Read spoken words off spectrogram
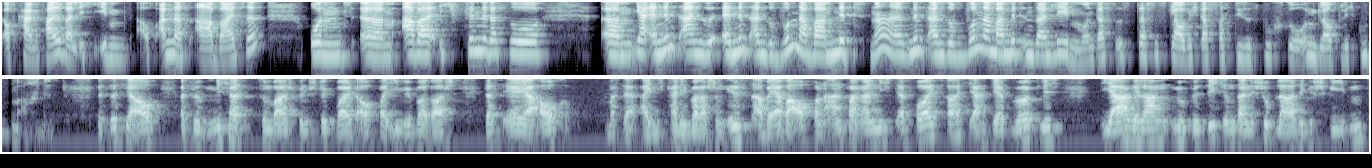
auf keinen Fall, weil ich eben auch anders arbeite. Und ähm, aber ich finde das so, ähm, ja, er nimmt einen, er nimmt einen so wunderbar mit, ne? Er nimmt einen so wunderbar mit in sein Leben. Und das ist, das ist, glaube ich, das, was dieses Buch so unglaublich gut macht. Das ist ja auch, also mich hat zum Beispiel ein Stück weit auch bei ihm überrascht, dass er ja auch, was ja eigentlich keine Überraschung ist, aber er war auch von Anfang an nicht erfolgreich. Er hat ja wirklich jahrelang nur für sich und seine Schublade geschrieben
